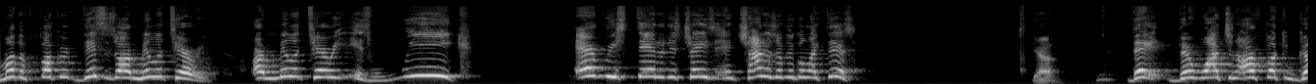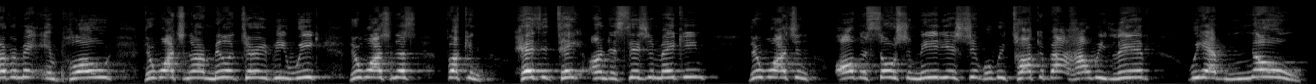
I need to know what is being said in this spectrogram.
Motherfucker, this is our military. Our military is weak. Every standard is changing, and China's over there going like this. Yeah. They they're watching our fucking government implode. They're watching our military be weak. They're watching us fucking hesitate on decision making. They're watching all the social media shit where we talk about how we live. We have no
